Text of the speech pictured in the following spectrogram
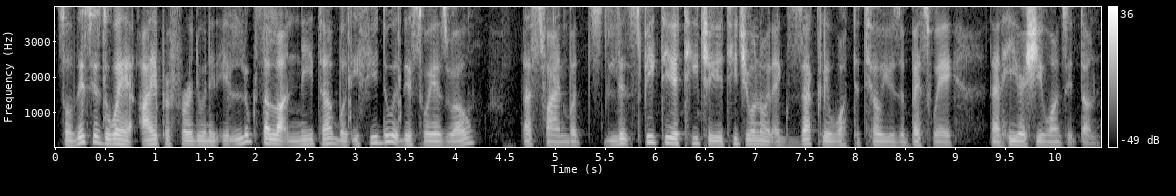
So this is the way I prefer doing it. It looks a lot neater, but if you do it this way as well, that's fine. But speak to your teacher. Your teacher will know exactly what to tell you is the best way that he or she wants it done.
